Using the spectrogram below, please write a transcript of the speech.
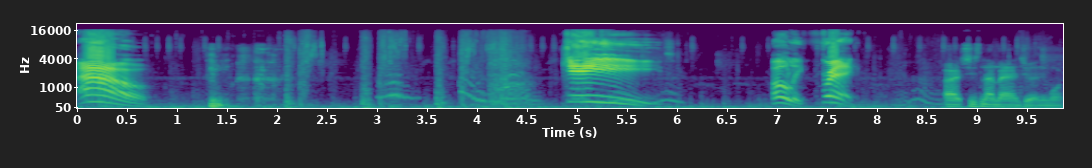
Ow! Jeez! Holy frick! Alright, she's not mad at you anymore.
